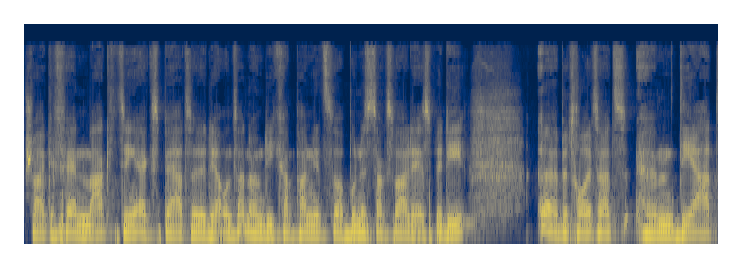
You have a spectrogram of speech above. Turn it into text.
Schalke-Fan, Marketing-Experte, der unter anderem die Kampagne zur Bundestagswahl der SPD äh, betreut hat, ähm, der hat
